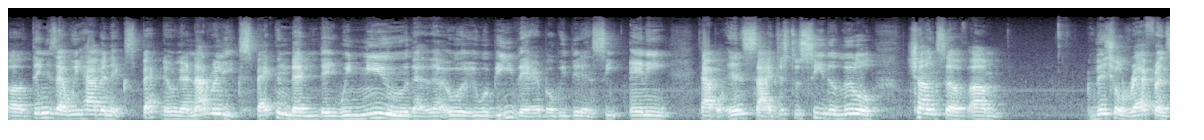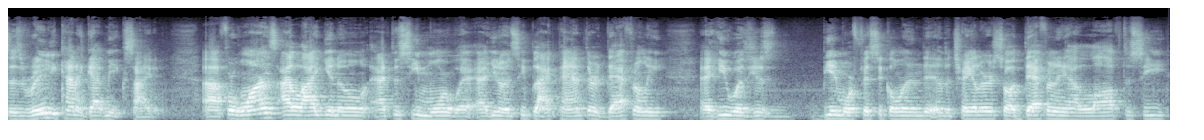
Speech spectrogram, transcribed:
uh, things that we haven't expected, we are not really expecting that they, we knew that, that it would be there, but we didn't see any type of insight. Just to see the little chunks of um, visual references really kind of got me excited. Uh, for once, I like you know to see more. Uh, you know, see Black Panther. Definitely, uh, he was just being more physical in the in the trailer. So definitely, I love to see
